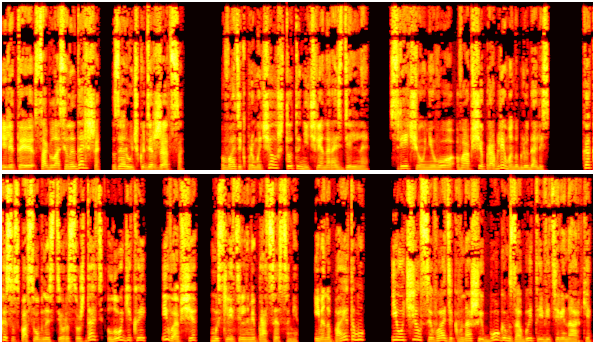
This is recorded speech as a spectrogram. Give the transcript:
Или ты согласен и дальше за ручку держаться?» Вадик промычал что-то нечленораздельное. С речью у него вообще проблемы наблюдались как и со способностью рассуждать, логикой и вообще мыслительными процессами. Именно поэтому и учился Вадик в нашей богом забытой ветеринарке,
